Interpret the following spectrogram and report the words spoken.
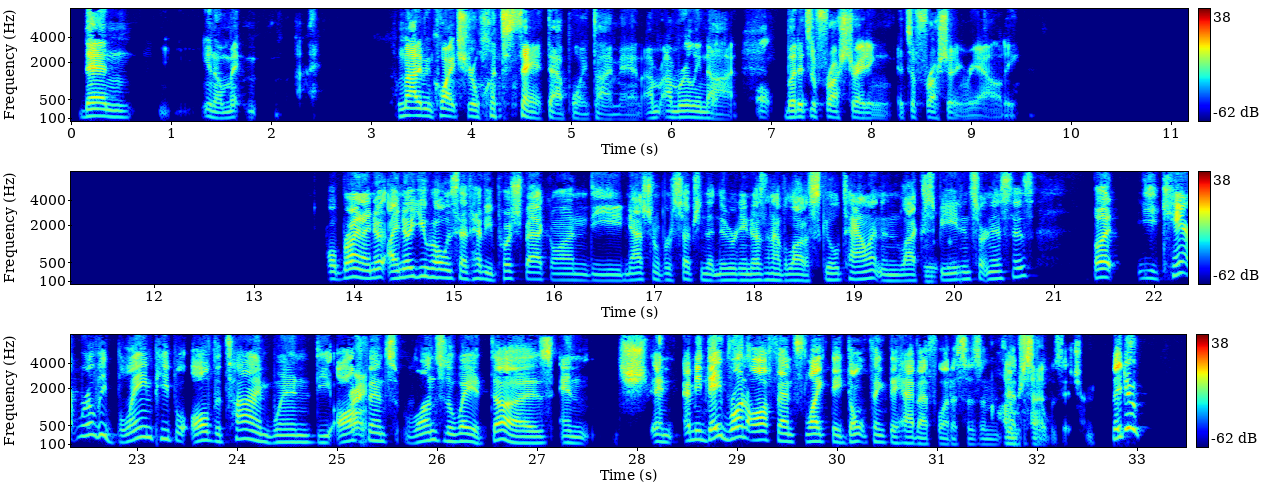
then you know I'm not even quite sure what to say at that point in time, man. I'm I'm really not. Well, but it's a frustrating it's a frustrating reality. Well, Brian, I know I know you always have heavy pushback on the national perception that Notre Dame doesn't have a lot of skill talent and lacks mm-hmm. speed in certain instances. But you can't really blame people all the time when the offense right. runs the way it does and and I mean they run offense like they don't think they have athleticism 100%. at the skill position. They do.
